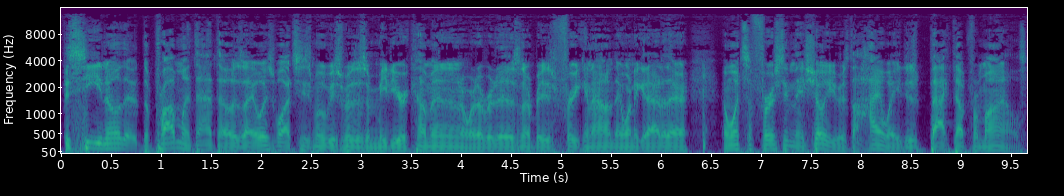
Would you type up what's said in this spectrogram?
But see, you know, the, the problem with that, though, is I always watch these movies where there's a meteor coming or whatever it is, and everybody's freaking out and they want to get out of there. And what's the first thing they show you is the highway just backed up for miles.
